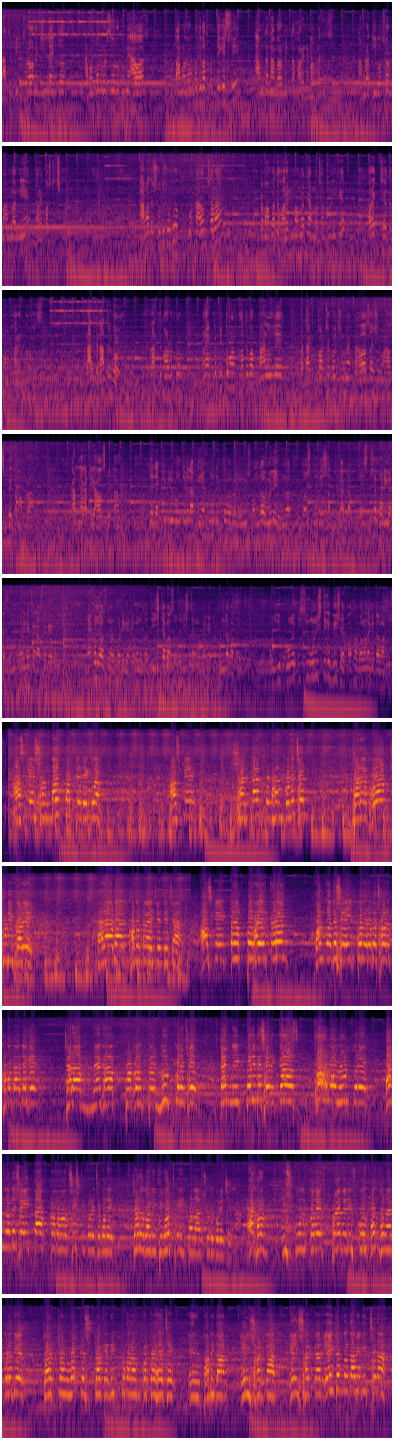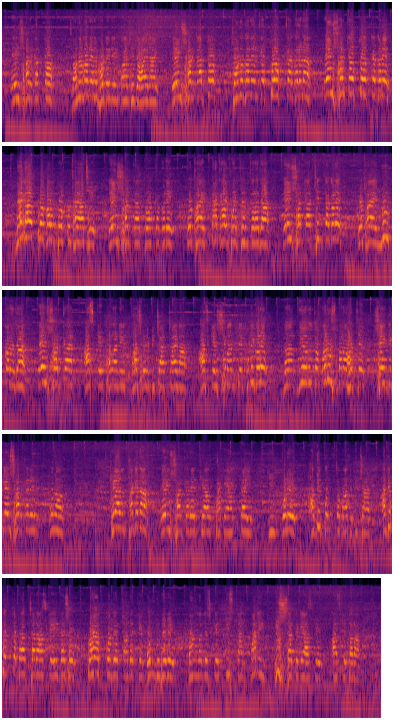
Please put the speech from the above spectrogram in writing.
রাতে বৃদ্ধরা অনেক চিল্লাইতো আমরা মনে করছি ওরকমই আওয়াজ। আমরা যখন প্রতিবাদ করতে গেছি, আমাদের নামে আরও মিথ্যা হয়নি মামলা দিচ্ছে আমরা দুই বছর মামলা নিয়ে অনেক কষ্ট ছিলাম। আমাদের শুধু শুধু কারণ ছাড়া একটা মামলাতে হয়রানি মামলাতে আমরা ছাত্রলীগের অনেক ছেলেদের মধ্যে হয়রানি করা হয়েছে। রাতে রাতের বেলা, রাতে মারার পর মানে একটা বৃত্ত মানুষ হয়তো বা মারলে বা তাকে টর্চার করে যেরকম একটা আওয়াজ হয়, সেরকম আওয়াজ পেতাম আমরা। কান্নাকাটির আওয়াজ পেতাম। ওদের অ্যাক্টিভিটি বলতে গেলে আপনি এখনও দেখতে পাবেন, উনি সন্ধ্যা হলে ওনার দশ থেকে সাত থেকে আটটা স্পেশাল বডিগার্ড আছে বডিগার্ড ছাড়া রাস্তা বেরোবে এখনও আছে ওনার বডিগার্ড এবং ওদের যে স্টাফ আছে ওদের স্টাফ ওনাকে একটা গুন্ডা পাঠায় ও যদি কোনো কিছু উনিশ থেকে বিশ হয়, কথা বলার আগে তার শুরু আজকে সংবাদপত্রে দেখলাম, আজকে সরকার প্রধান বলেছেন, যারা ভোট চুরি করে, তারা আবার ক্ষমতায় যেতে চায়। আজকে তাপ প্রবাহের কারণ, বাংলাদেশে এই পনেরো বছর ক্ষমতায় দেখে যারা মেঘা প্রকল্পে লুট করেছে, তেমনি পরিবেশের গাছ খালও লুট করে বাংলাদেশে এই তাপ প্রবাহ সৃষ্টি করেছে বলে জনগণ ইতিমধ্যেই বলা শুরু করেছে। এখন স্কুল, কলেজ, প্রাইমারি স্কুল বন্ধ না করে দিয়ে দশজন লোককে স্টকে মৃত্যুবরণ করতে হয়েছে। এর দাবিদার এই সরকার। এই সরকার এই জন্য দাবি নিচ্ছে না। এই সরকার তো জনগণের ভোটে নির্বাচিত হয় নাই। এই সরকার তো জনগণেরকে তোয়াক্কা করে না। এই সরকার তোয়াক্কা করে মেগা প্রকল্প কোথায় আছে? এই সরকার তোয়াক্কা করে কোথায় টাকা উপার্জন করা যায়? এই সরকার চিন্তা করে কোথায় লুট করা যায়? এই সরকার আজকে ফেলানির মাছের বিচার চায় না। আজকে সীমান্তে গুলি করে না, নিয়মিত মানুষ মারা হচ্ছে, সেই দিকে সরকারের কোনো খেয়াল থাকে না। এই সরকারের খেয়াল থাকে একটাই কি করে আধিপত্যবাদ বিচার, আধিপত্যবাদ ছাড়া আজকে এই দেশে প্রয়োগ করবে তাদেরকে বন্ধু ভেবে বাংলাদেশকে তিস্তার পানির ঈর্ষা থেকে আজকে আজকে তারা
